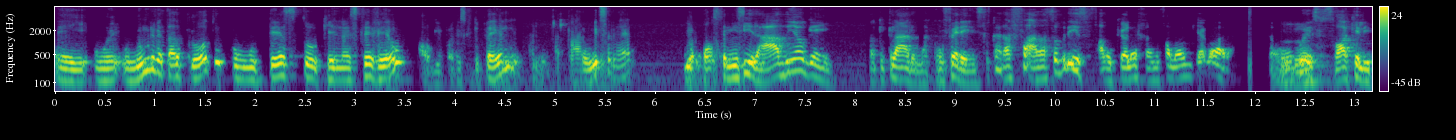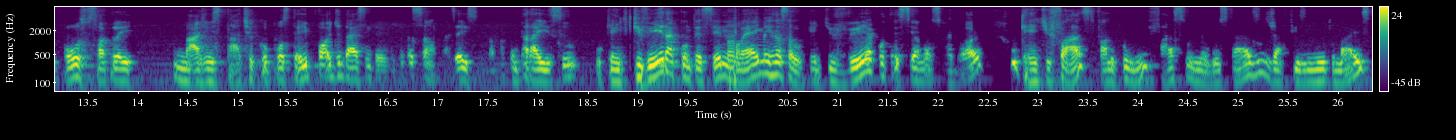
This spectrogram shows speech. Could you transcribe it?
um, um número inventado por outro, com o texto que ele não escreveu, alguém pode ter escrito para ele, tá claro isso, né? E eu posso ter me inspirado em alguém. Só que, claro, na conferência o cara fala sobre isso, fala o que o Alejandro falou aqui agora. Então, uhum. isso, só aquele post, só aquela imagem estática que eu postei pode dar essa interpretação. Mas é isso, para comparar isso, o que a gente vê acontecer não é a imaginação, o que a gente vê acontecer ao nosso redor, o que a gente faz, falo por mim, faço em alguns casos, já fiz muito mais,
